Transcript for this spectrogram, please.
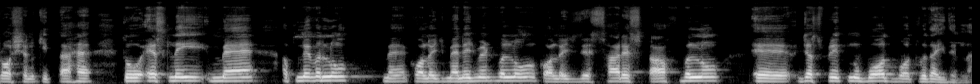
ਰੋਸ਼ਨ ਕੀਤਾ ਹੈ। ਤੋ ਇਸ ਲਈ ਮੈਂ ਆਪਣੇ ਵੱਲੋਂ, ਮੈਂ ਕਾਲਜ ਮੈਨੇਜਮੈਂਟ ਵੱਲੋਂ ਕਾਲਜ ਦੇ ਸਾਰੇ ਸਟਾਫ ਵੱਲੋਂ ਜਸਪ੍ਰੀਤ ਨੂੰ ਬਹੁਤ-ਬਹੁਤ ਵਧਾਈ ਦਿੰਦਾ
